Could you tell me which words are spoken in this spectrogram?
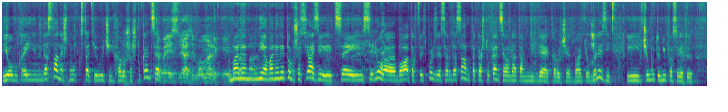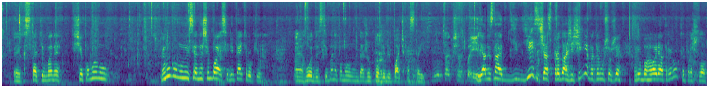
Його в Україні не достанеш. Ну, кстати, дуже хороша штукенця. тебе є зв'язі в Америці. У мене, ні, у мене не в тому, що зв'язі, цей Серега, багато хто використовує Сердасан, така штукенця, вона там йде коротше, від багатьох болезней. І чому тобі посоветую? Е, Кстати, в мене ще, по-моєму, йому, по-моєму, якщо я не ошибаюся, і 5 років е, годності. В мене, по-моєму, навіть в погребі пачка стоїть. Ну так, зараз поїде. Я не знаю, він є зараз в продажі чи ні, тому що вже, грубо говоря, три роки пройшло.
